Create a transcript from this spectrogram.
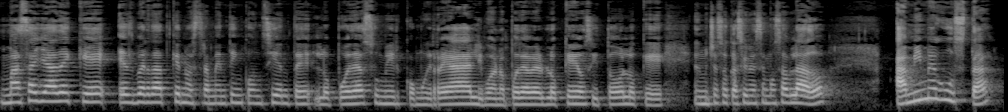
más allá de que es verdad que nuestra mente inconsciente lo puede asumir como irreal y bueno, puede haber bloqueos y todo lo que en muchas ocasiones hemos hablado, a mí me gusta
